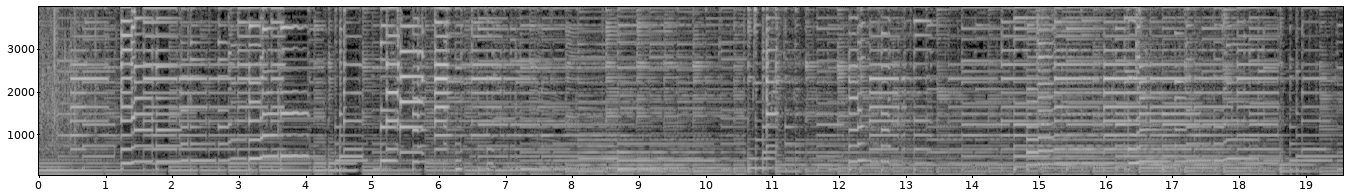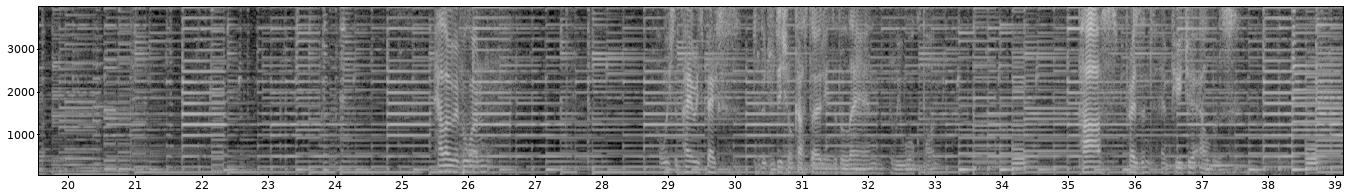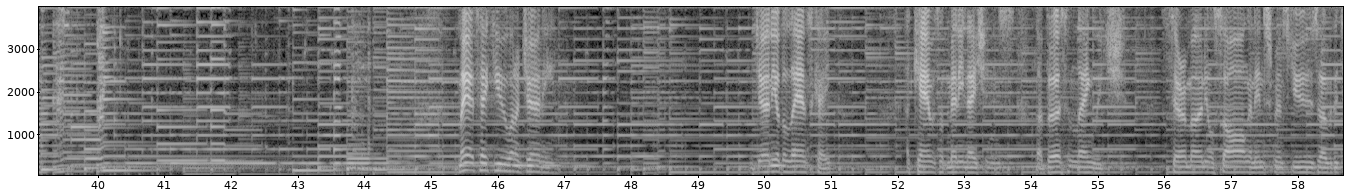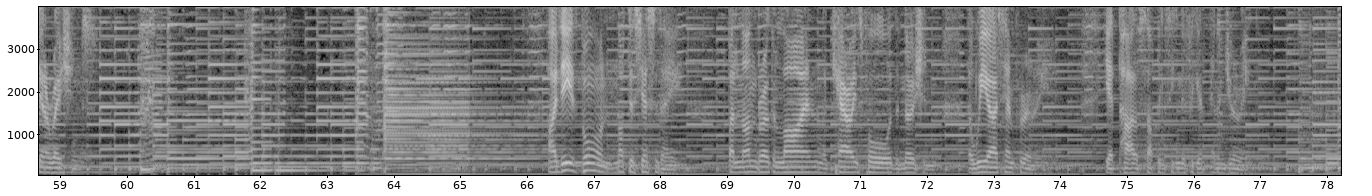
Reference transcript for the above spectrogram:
Hello, Wish to the traditional custodians of the land that we walk upon, past, present, and future elders. May I take you on a journey, journey of the landscape, a canvas of many nations, diverse in language, ceremonial song and instruments used over the generations. Ideas born not just yesterday, but an unbroken line that carries forward the notion that we are temporary, yet part of something significant and enduring.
